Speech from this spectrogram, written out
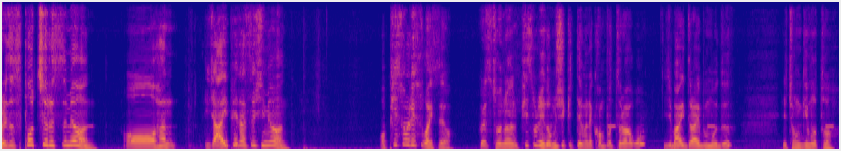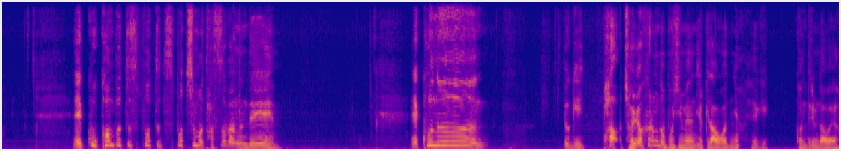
그래서 스포츠를 쓰면 어 한 이제 아이패드 쓰시면 어, 피 쏠릴 수가 있어요. 그래서 저는 피 쏠리기 너무 쉽기 때문에 comfort를 하고 이제 my 드라이브 모드 전기 모터 eco comfort sport 스포츠 뭐다 써봤는데 eco는 여기 파, 전력 흐름도 보시면 이렇게 나오거든요? 여기 건드리면 나와요.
